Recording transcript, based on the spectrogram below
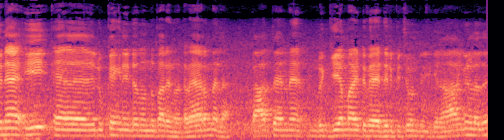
പിന്നെ ഈ ലുക്ക് എങ്ങനെയുണ്ടെന്നൊന്ന് പറയണം കേട്ടോ. വേറെ ഒന്നല്ല കാത്ത് തന്നെ മൃഗീയമായിട്ട് വേദനിപ്പിച്ചുകൊണ്ടിരിക്കുകയാണ്. ആകെ ഉള്ളത്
